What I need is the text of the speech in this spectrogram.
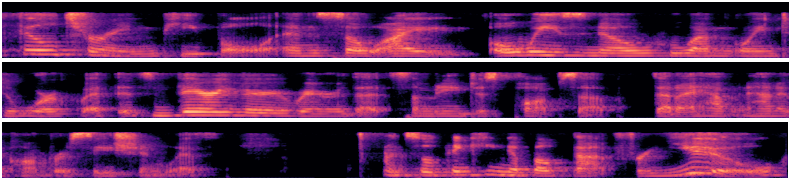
filtering people. And so I always know who I'm going to work with. It's very, very rare that somebody just pops up that I haven't had a conversation with. And so thinking about that for you,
